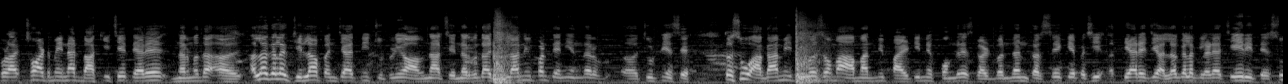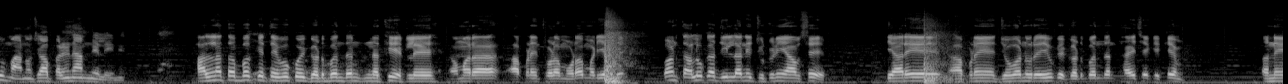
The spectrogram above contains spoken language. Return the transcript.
થોડા છ આઠ મહિના બાકી છે, ત્યારે નર્મદા અલગ અલગ જિલ્લા પંચાયતની ચૂંટણીઓ આવનાર છે. નર્મદા જિલ્લાની પણ તેની અંદર ચૂંટણી હશે. તો શું આગામી દિવસોમાં આમ આદમી પાર્ટીને કોંગ્રેસ ગઠબંધન કરશે કે પછી અત્યારે જે અલગ અલગ લડ્યા છે, એ રીતે? શું માનો છો આ પરિણામને લઈને? હાલના તબક્કે તેવું કોઈ ગઠબંધન નથી, એટલે અમારા, આપણે થોડા મોડા મળ્યા છે. પણ તાલુકા જિલ્લાની ચૂંટણી આવશે, ત્યારે આપણે જોવાનું રહ્યું કે ગઠબંધન થાય છે કે કેમ. અને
